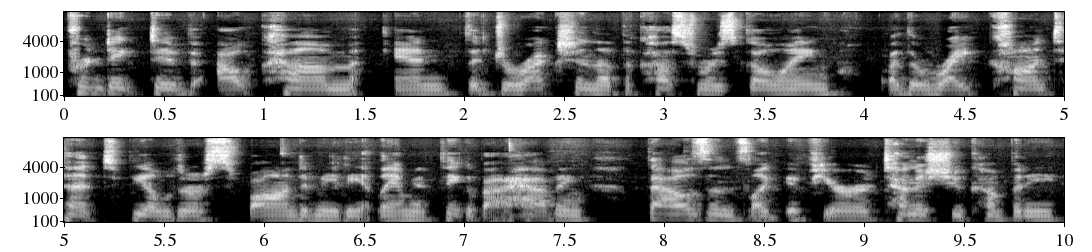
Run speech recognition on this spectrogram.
predictive outcome and the direction that the customer is going or the right content to be able to respond immediately. I mean, think about having thousands, like if you're a tennis shoe company,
